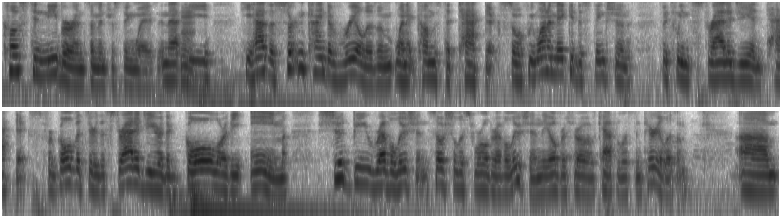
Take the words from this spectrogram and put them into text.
close to Niebuhr in some interesting ways, in that he he has a certain kind of realism when it comes to tactics. So, if we want to make a distinction between strategy and tactics, for Gollwitzer, the strategy or the goal or the aim should be revolution, socialist world revolution, the overthrow of capitalist imperialism. Um,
